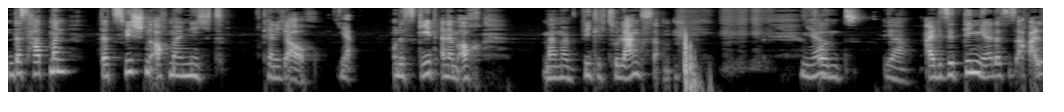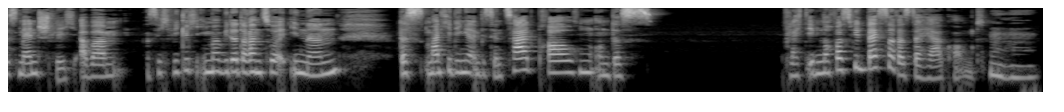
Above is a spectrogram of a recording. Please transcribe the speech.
Und das hat man dazwischen auch mal nicht. Kenne ich auch. Ja. Und es geht einem auch manchmal wirklich zu langsam. Ja. Und ja, all diese Dinge, das ist auch alles menschlich. Aber sich wirklich immer wieder daran zu erinnern, dass manche Dinge ein bisschen Zeit brauchen und dass vielleicht eben noch was viel Besseres daherkommt. Mhm.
